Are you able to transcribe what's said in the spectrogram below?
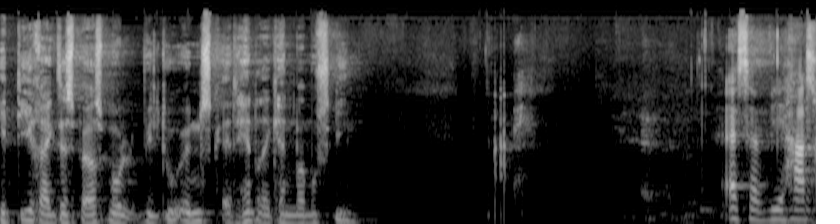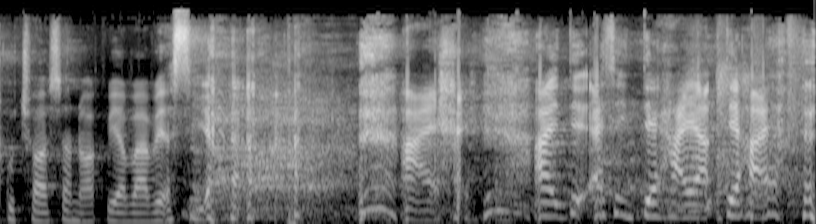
Et direkte spørgsmål. Vil du ønske, at Henrik han var muslim? Nej. Altså, vi har sgu tosser nok, vil jeg bare ved at sige. Ej, ej, det, altså, det har jeg, det har jeg.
